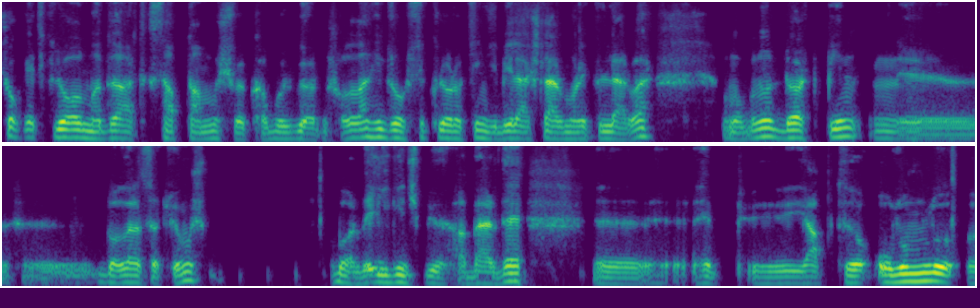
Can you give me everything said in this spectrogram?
çok etkili olmadığı artık saptanmış ve kabul görmüş olan hidroksiklorokin gibi ilaçlar, moleküller var. Ama bunu 4000 e, dolara satıyormuş. Bu arada ilginç bir haberde e, hep e, yaptığı olumlu e,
